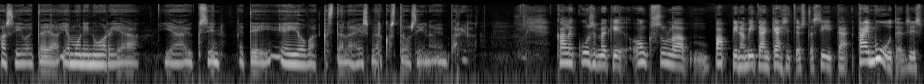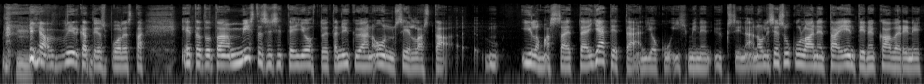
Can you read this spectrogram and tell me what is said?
asioita ja, ja moni nuori jää, jää yksin, että ei, ei ole vaikka sitä läheisverkostoa siinä ympärillä. Kalle Kuusemäki, onko sulla pappina mitään käsitystä siitä, tai muuten siis mm. ja virkatyöspuolesta, että tota, mistä se sitten johtuu, että nykyään on sellaista ilmassa, että jätetään joku ihminen yksinään. Oli se sukulainen tai entinen kaveri, niin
